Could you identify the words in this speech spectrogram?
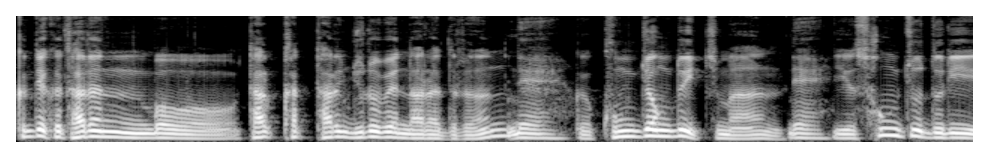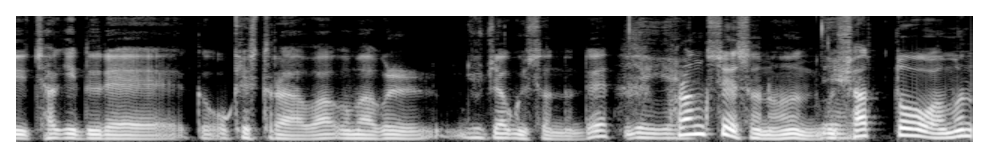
근데 그 다른 뭐 다, 른 유럽의 나라들은 네. 그 궁정도 있지만 네. 이 성주들이 자기들의 그 오케스트라와 음악을 유지하고 있었는데 예, 예. 프랑스에서는 그 예. 샤또 하면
